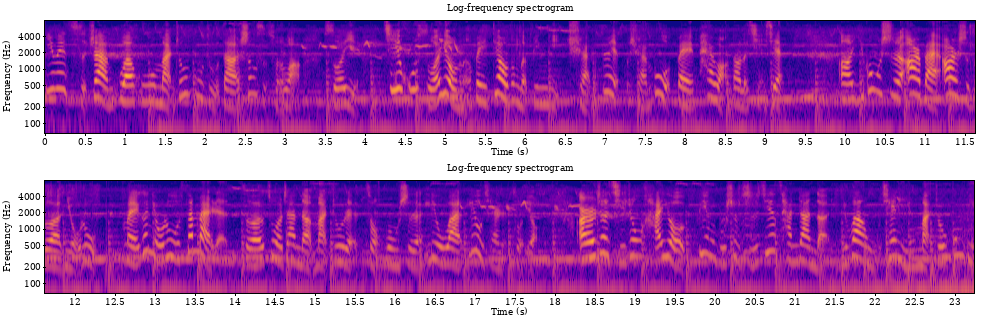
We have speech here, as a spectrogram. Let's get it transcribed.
因为此战关乎满洲部族的生死存亡，所以几乎所有能被调动的兵力全被全部被派往到了前线。呃，一共是二百二十个牛录，每个牛录三百人，则作战的满洲人总共是六万六千人左右。而这其中还有并不是直接参战的一万五千名满洲工兵，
